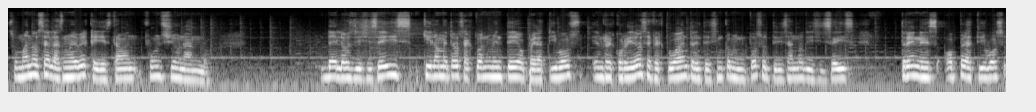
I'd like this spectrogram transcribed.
sumándose a las nueve que ya estaban funcionando. De los 16 kilómetros actualmente operativos, el recorrido se efectúa en 35 minutos utilizando 16 trenes operativos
